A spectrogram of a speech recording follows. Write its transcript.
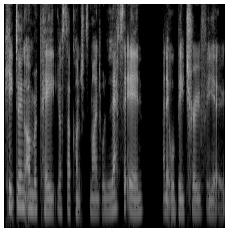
Keep doing it on repeat. Your subconscious mind will let it in and it will be true for you.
